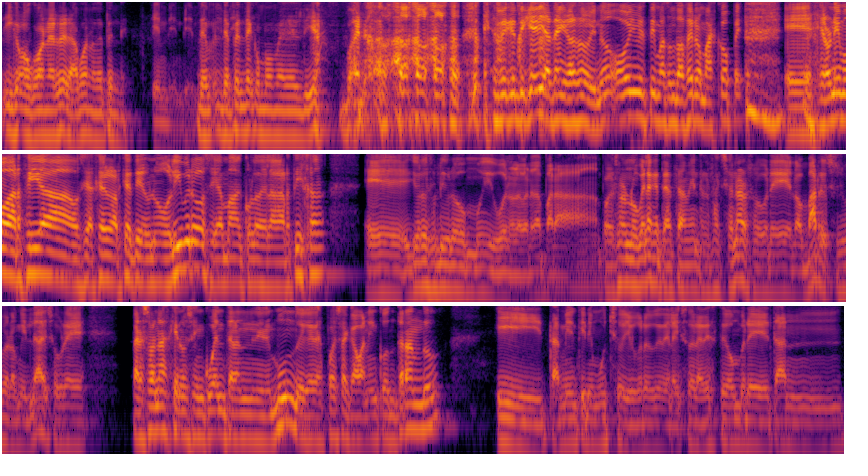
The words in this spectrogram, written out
Y- o con Herrera, bueno, depende. Bien, bien, bien. De- bien, bien. depende cómo me dé el día. Bueno, de qué, de qué día tengas hoy, ¿no? Hoy estoy más onda cero, más cope. Eh, Jerónimo García, o sea, Jerónimo García tiene un nuevo libro, se llama Cola de lagartija. Eh, yo creo que es un libro muy bueno, la verdad, para, porque es una novela que te hace también reflexionar sobre los barrios, sobre la humildad y sobre personas que no se encuentran en el mundo y que después se acaban encontrando. Y también tiene mucho, yo creo que de la historia de este hombre tan,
